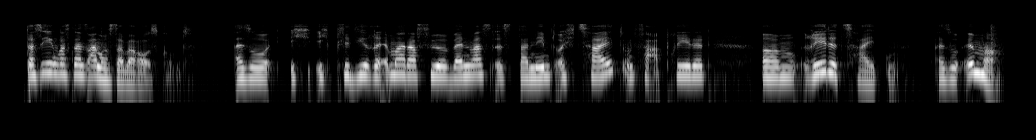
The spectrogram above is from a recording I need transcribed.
dass irgendwas ganz anderes dabei rauskommt. Also ich, ich plädiere immer dafür, wenn was ist, dann nehmt euch Zeit und verabredet ähm, Redezeiten. Also immer,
